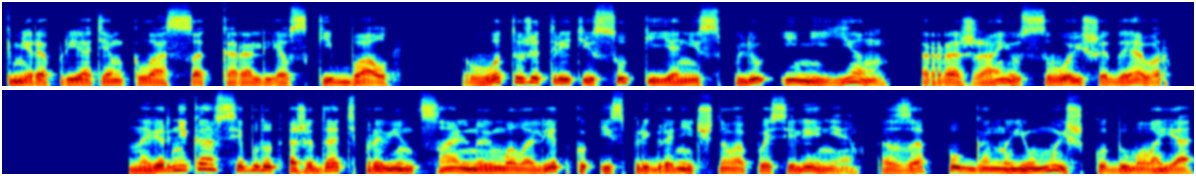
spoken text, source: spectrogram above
к мероприятиям класса «Королевский бал». Вот уже третьи сутки я не сплю и не ем, рожаю свой шедевр. Наверняка все будут ожидать провинциальную малолетку из приграничного поселения, запуганную мышку, думала я.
